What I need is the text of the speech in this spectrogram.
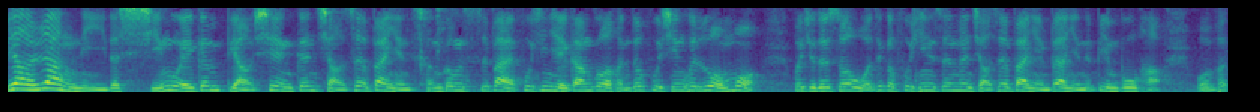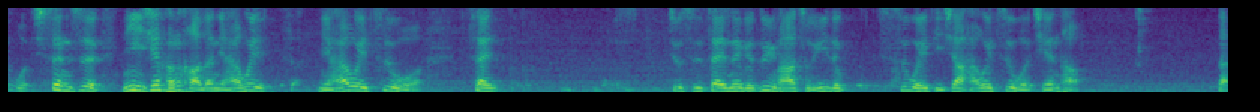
不要让你的行为跟表现跟角色扮演成功失败。父亲节刚过，很多父亲会落寞，会觉得说我这个父亲身份角色扮演扮演的并不好。我我甚至你已经很好了，你还会你还会自我在就是在那个律法主义的思维底下还会自我检讨。那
